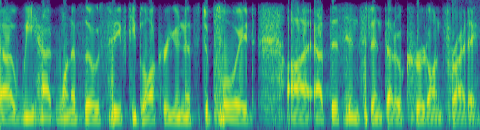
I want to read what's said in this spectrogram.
uh, we had one of those safety blocker units deployed at this incident that occurred on Friday.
